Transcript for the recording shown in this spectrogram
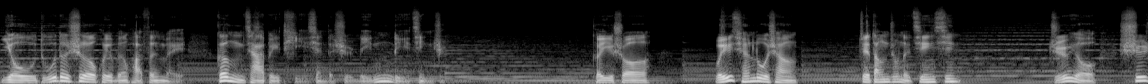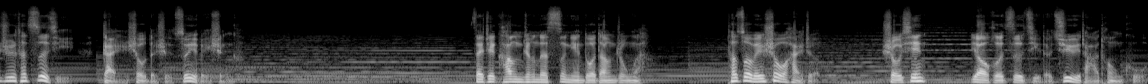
有毒的社会文化氛围更加被体现的是淋漓尽致。可以说，维权路上这当中的艰辛，只有师之他自己感受的是最为深刻。在这抗争的四年多当中啊，他作为受害者，首先要和自己的巨大痛苦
